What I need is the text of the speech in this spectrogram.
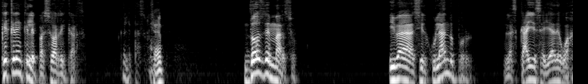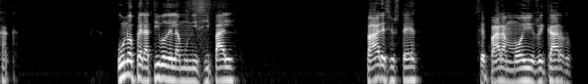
¿Qué creen que le pasó a Ricardo? ¿Qué le pasó? ¿Qué? 2 de marzo. Iba circulando por las calles allá de Oaxaca. Un operativo de la municipal. Párese usted. Se para muy Ricardo.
